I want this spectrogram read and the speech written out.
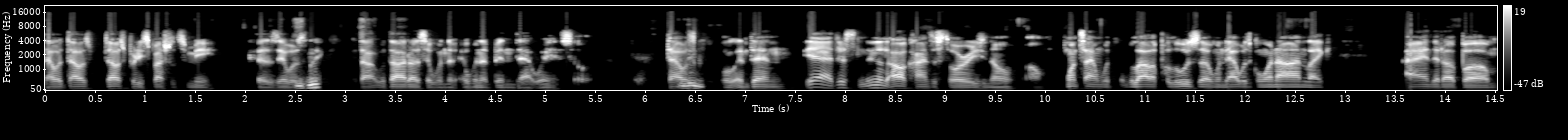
that was that was that was pretty special to me because it was Mhm. like without without us it wouldn't have, it wouldn't have been that way. So that was Indeed. cool. And then yeah, just you know, all kinds of stories. You know, um, one time with Lollapalooza when that was going on, like I ended up um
